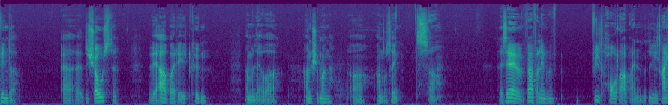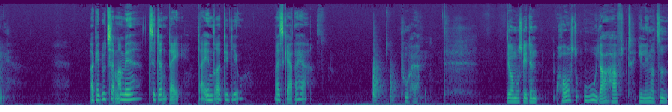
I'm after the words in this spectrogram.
vinter er det sjoveste ved at arbejde i et køkken, når man laver arrangementer og andre ting. Så så jeg ser i hvert fald en vildt hårdt arbejde, en lille dreng. Og kan du tage mig med til den dag, der ændrer dit liv? Hvad sker der her? Puha. Det var måske den hårdeste uge, jeg har haft i længere tid,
